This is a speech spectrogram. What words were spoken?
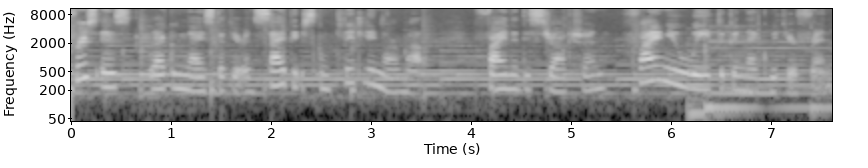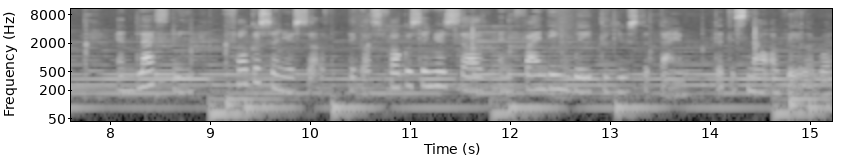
First is recognize that your anxiety is completely normal. Find a distraction, find new way to connect with your friend. And lastly, focus on yourself because focus on yourself and finding way to use the time that is now available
